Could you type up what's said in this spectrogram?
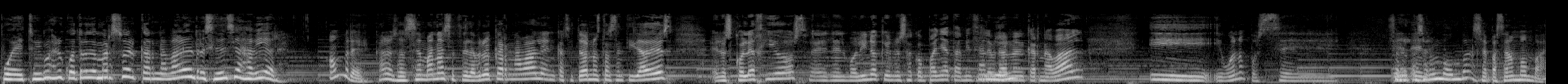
Pues tuvimos el 4 de marzo el carnaval en Residencia Javier. Hombre, claro, esa semana se celebró el carnaval en casi todas nuestras entidades, en los colegios, en el molino que nos acompaña también, También. celebraron el carnaval. Y, y bueno, pues. eh, Se lo el- pasaron bomba. Se pasaron bomba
